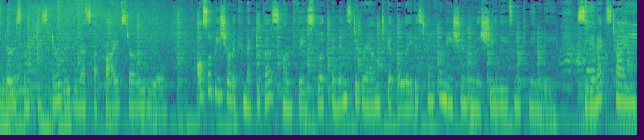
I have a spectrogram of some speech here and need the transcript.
leaders and consider leaving us a five star review. Also, be sure to connect with us on Facebook and Instagram to get the latest information in the She Leads Me community. See you next time.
